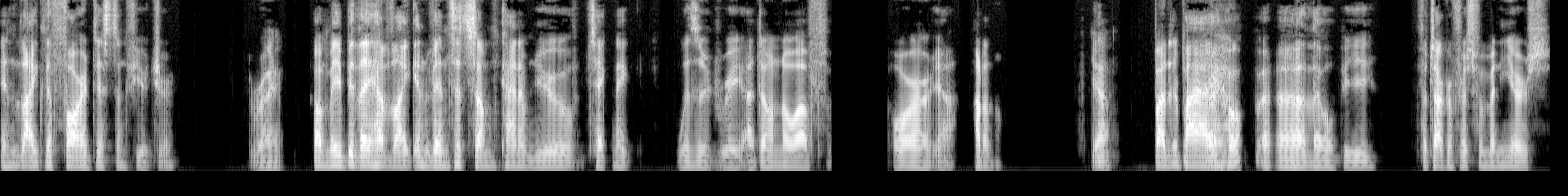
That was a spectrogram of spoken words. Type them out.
in like the far distant future. right. Or maybe they have like invented some kind of new technique, wizardry I don't know of, or yeah, I don't know. Yeah. but but I hope uh, there will be photographers for many years.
